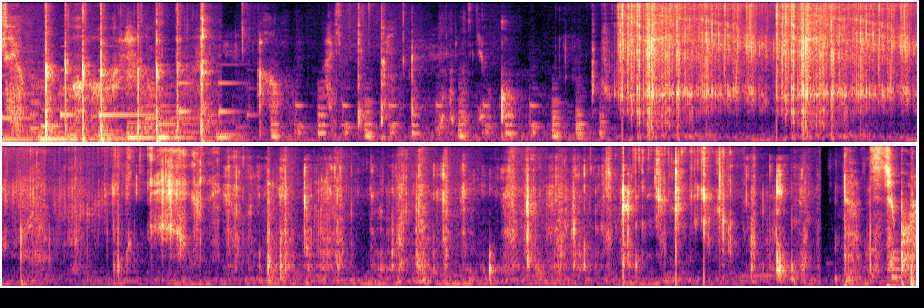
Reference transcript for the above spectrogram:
보세요. 진짜 뭐라.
